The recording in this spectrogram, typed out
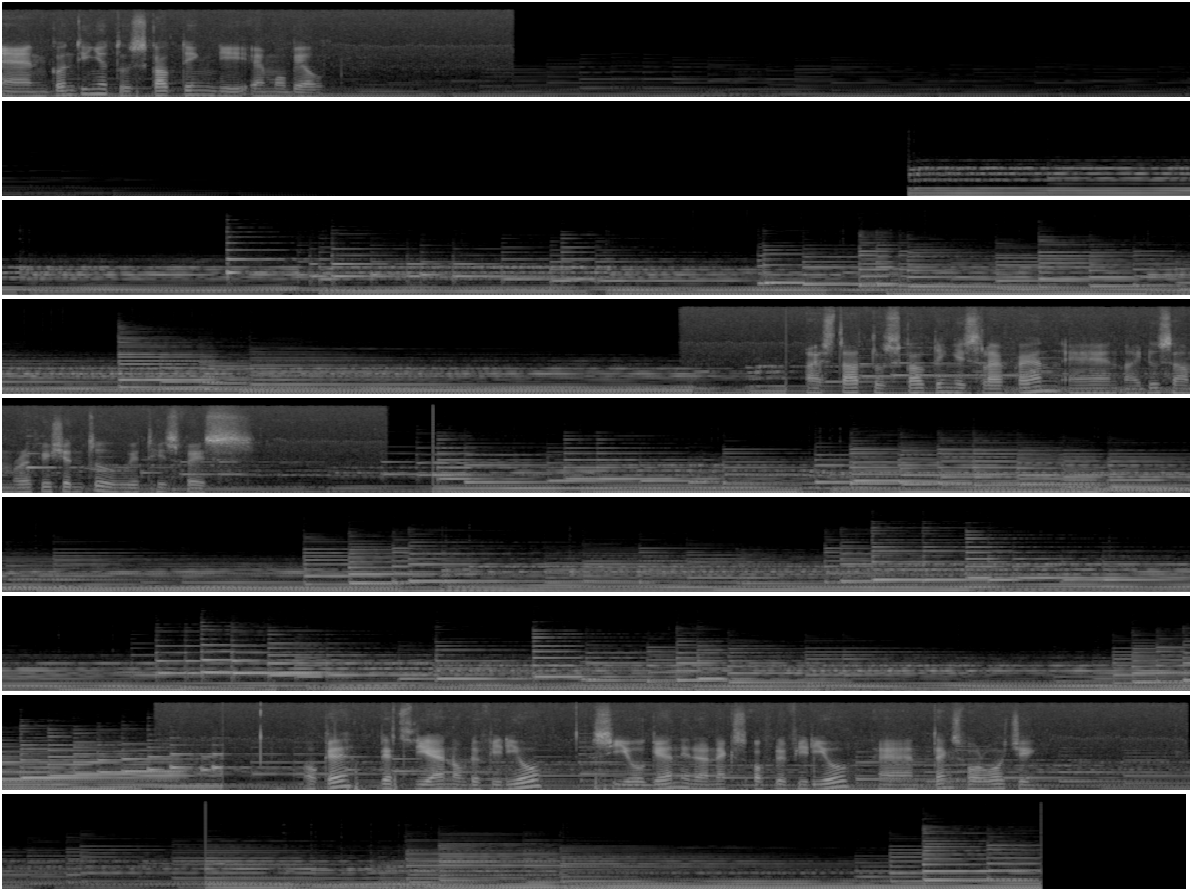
and continue to sculpting the ammo belt. I start to sculpting his left hand and I do some revision too with his face. Okay that's the end of the video. See you again in the next of the video and thanks for watching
